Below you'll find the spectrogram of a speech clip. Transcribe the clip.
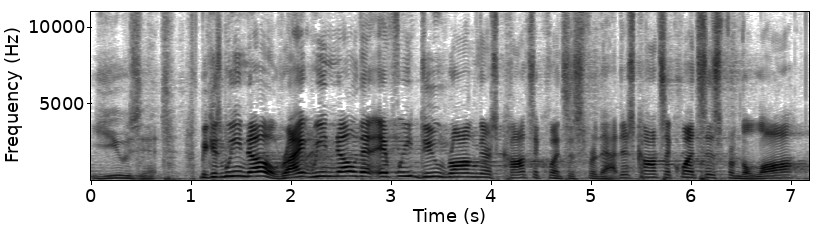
use it. Because we know, right? We know that if we do wrong, there's consequences for that. There's consequences from the law,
